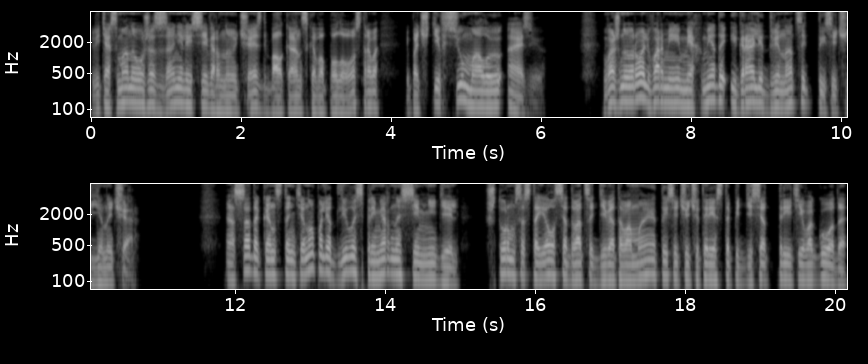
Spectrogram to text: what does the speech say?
ведь османы уже заняли северную часть Балканского полуострова и почти всю Малую Азию. Важную роль в армии Мехмеда играли 12 тысяч янычар. Осада Константинополя длилась примерно 7 недель. Штурм состоялся 29 мая 1453 года.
